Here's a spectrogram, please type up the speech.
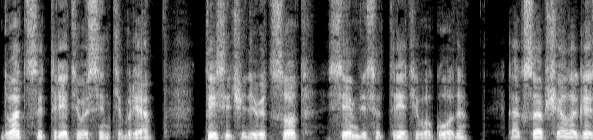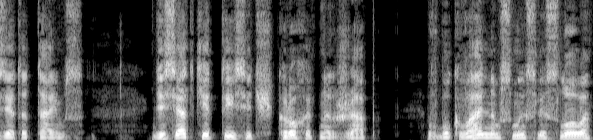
23 сентября 1973 года, как сообщала газета «Таймс», десятки тысяч крохотных жаб, в буквальном смысле слова,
